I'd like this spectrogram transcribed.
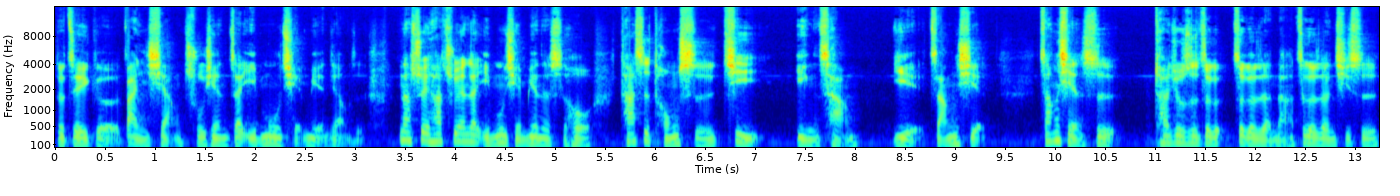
的这个扮相出现在荧幕前面这样子。那所以他出现在荧幕前面的时候，他是同时既隐藏也彰显。彰显是，他就是这个这个人啊，这个人其实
